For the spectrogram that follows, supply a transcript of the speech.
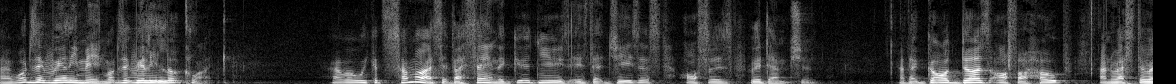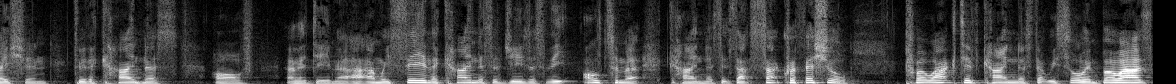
Uh, what does it really mean? What does it really look like? Uh, well, we could summarize it by saying the good news is that Jesus offers redemption, uh, that God does offer hope and restoration through the kindness of a Redeemer. Uh, and we see in the kindness of Jesus the ultimate kindness. It's that sacrificial, proactive kindness that we saw in Boaz,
